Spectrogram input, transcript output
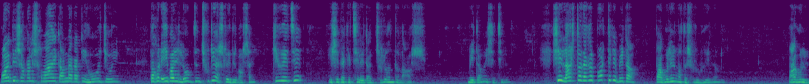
পরের দিন সকালে সবাই কান্নাকাটি হই চই তখন এই বাড়ির লোকজন ছুটে আসলো এদের বাসায়। কি হয়েছে? এসে দেখে ছেলেটার ঝুলন্ত লাশ। মেয়েটাও এসেছিল। সেই লাশটা দেখার পর থেকে বেটা পাগলের মতো শুরু হয়ে গেল। পাগল,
